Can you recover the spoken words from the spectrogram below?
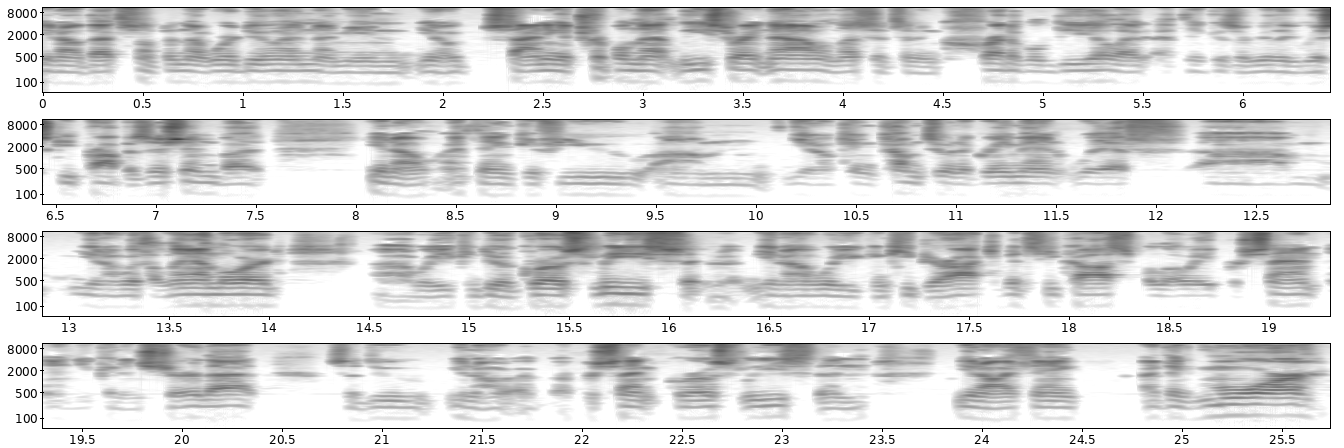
you know that's something that we're doing. I mean, you know, signing a triple net lease right now, unless it's an incredible deal, I, I think is a really risky proposition, but you know, I think if you, um, you know, can come to an agreement with, um, you know, with a landlord uh, where you can do a gross lease, you know, where you can keep your occupancy costs below 8% and you can insure that. So do, you know, a, a percent gross lease, then, you know, I think, I think more,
